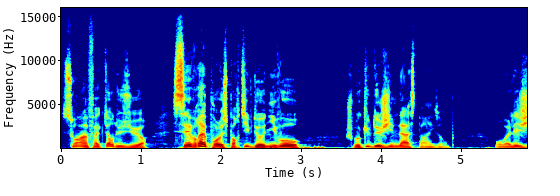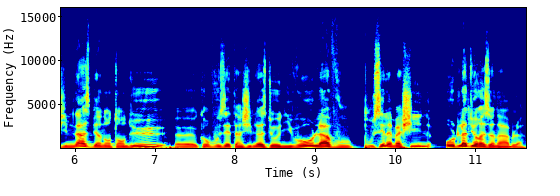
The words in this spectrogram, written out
soit un facteur d'usure. C'est vrai pour le sportif de haut niveau. Je m'occupe de gymnaste par exemple. Bon, bah, les gymnastes, bien entendu, euh, quand vous êtes un gymnaste de haut niveau, là, vous poussez la machine au-delà du raisonnable.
